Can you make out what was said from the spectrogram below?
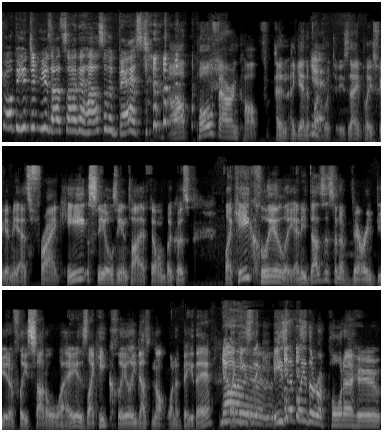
god, the interviews outside the house are the best. uh, Paul Fahrenkopf, and again, if I Yeah. butchered his name, please forgive me, as Frank, he steals the entire film because, like, he clearly, and he does this in a very beautifully subtle way, is like he clearly does not want to be there. Like, he's, No. he's definitely the reporter who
